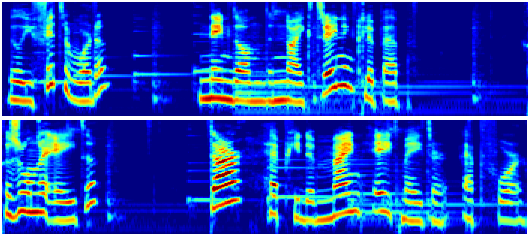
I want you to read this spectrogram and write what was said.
Wil je fitter worden? Neem dan de Nike Training Club app. Gezonder eten? Daar heb je de Mijn Eetmeter app voor.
